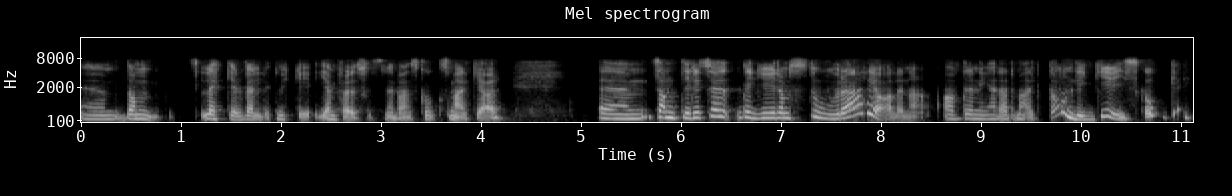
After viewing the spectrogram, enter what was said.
Eh, de läcker väldigt mycket jämfört med vad en skogsmark gör. Ehm, samtidigt så ligger ju de stora arealerna av dränerad mark, de ligger ju i skogen.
